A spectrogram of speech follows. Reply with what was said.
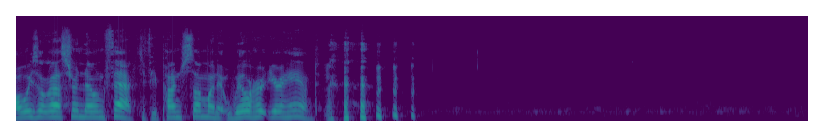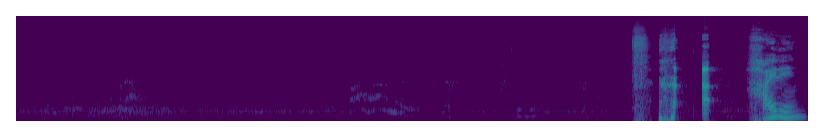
Always a lesser known fact. If you punch someone, it will hurt your hand. Hiding.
